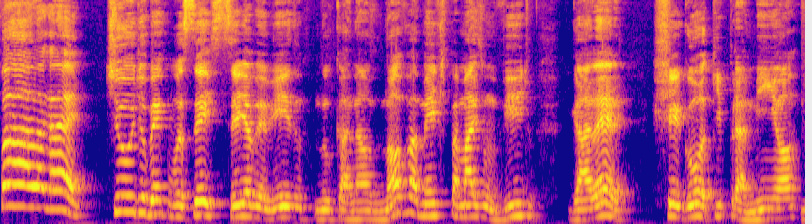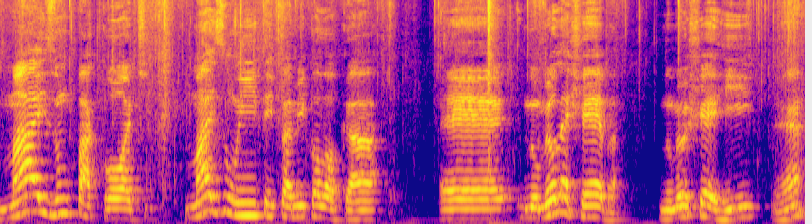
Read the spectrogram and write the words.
Fala galera, tudo bem com vocês? Seja bem-vindo no canal novamente para mais um vídeo Galera, chegou aqui para mim ó, mais um pacote, mais um item para me colocar é, no meu Lecheva, no meu Cherry, né?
